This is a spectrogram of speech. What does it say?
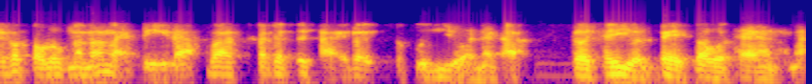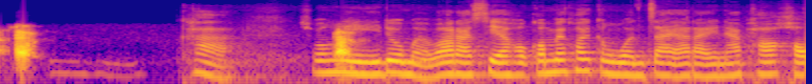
ยก็ตกลงกันตั้งหลายปีแล้วว่าเขาจะซื้อขายโดยสกุลหยวนนะครับ โดยใช้หยวนเปโตแทนนะครับ ค่ะ ช่วงครับนี้ดูเหมือนว่ารัสเซียเขาก็ไม่ค่อยกังวลใจอะไรนะ เพราะเขา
